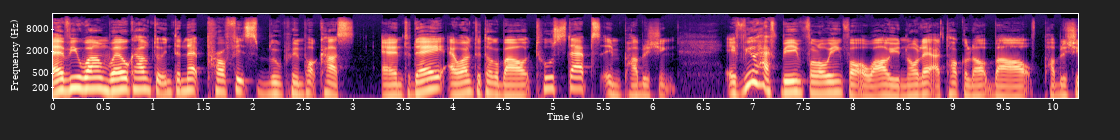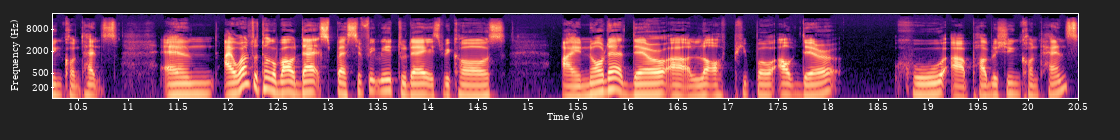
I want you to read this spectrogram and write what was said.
Everyone, welcome to Internet Profits Blueprint Podcast. And today I want to talk about two steps in publishing. If you have been following for a while, you know that I talk a lot about publishing contents. And I want to talk about that specifically today is because I know that there are a lot of people out there who are publishing contents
